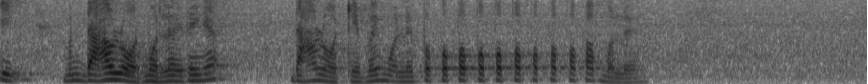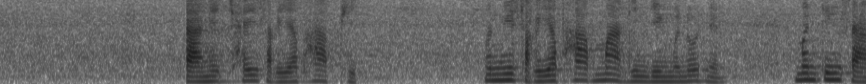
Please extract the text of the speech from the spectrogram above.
อีก มันดาวน์โหลดหมดเลยตรงเนี้ย ดาวน์โหลดเก็บไว้หมดเลยปุ๊บปุ๊บปุ๊บป๊บป๊บป๊บป๊บป๊บหมดเลย การนี้ใช้ศักยภาพผิด มันมีศักยภาพมากจริง ๆ มนุษย์เนี่ย มันจึงสา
